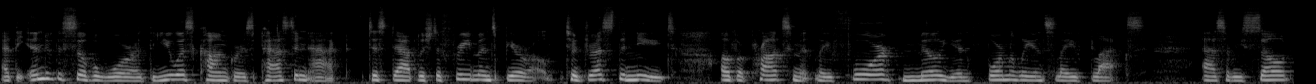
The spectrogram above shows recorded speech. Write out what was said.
At the end of the Civil War, the U.S. Congress passed an act to establish the Freedmen's Bureau to address the needs of approximately 4 million formerly enslaved blacks. As a result,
